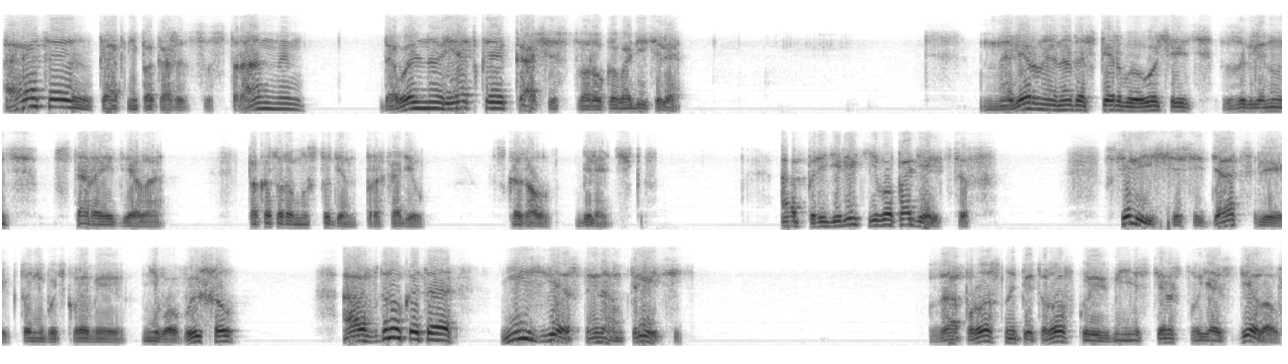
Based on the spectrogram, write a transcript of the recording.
А это, как ни покажется странным, довольно редкое качество руководителя. Наверное, надо в первую очередь заглянуть в старое дело, по которому студент проходил, сказал Белянчиков. Определить его подельцев. Все ли еще сидят, или кто-нибудь кроме него вышел? А вдруг это неизвестный нам третий? Запрос на Петровку и в министерство я сделал.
